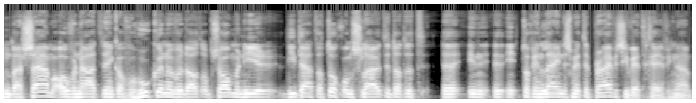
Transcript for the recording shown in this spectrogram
om daar samen over na te denken over hoe kunnen we dat op zo'n manier die data toch ontsluiten dat het in, in, toch in lijn is met de privacywetgeving. Nou,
